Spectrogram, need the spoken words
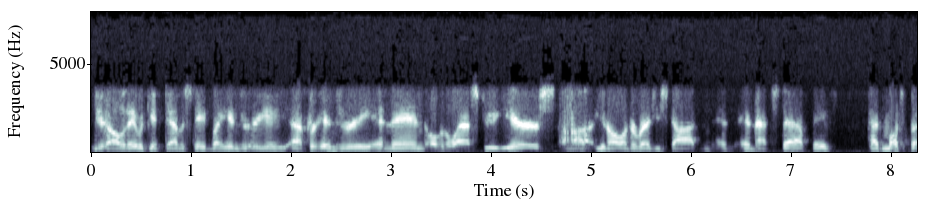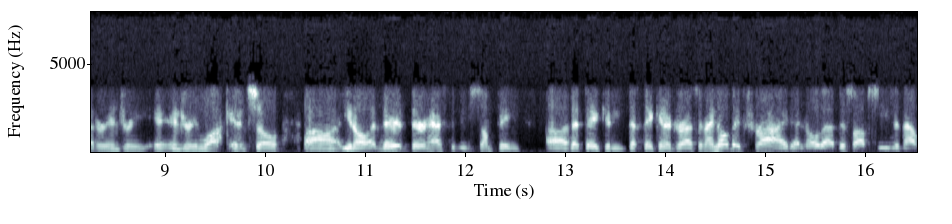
you know, they would get devastated by injury after injury. And then over the last few years, uh, you know, under Reggie Scott and, and, and that staff, they've had much better injury injury luck. And so, uh, you know, there there has to be something uh, that they can that they can address. And I know they've tried. I know that this off season that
